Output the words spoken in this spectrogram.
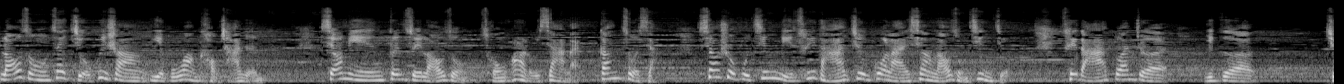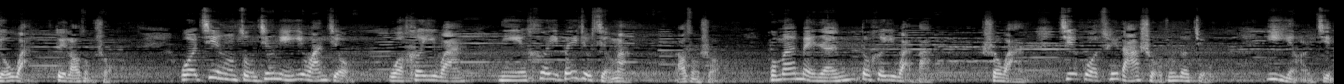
老总在酒会上也不忘考察人。小敏跟随老总从二楼下来，刚坐下，销售部经理崔达就过来向老总敬酒。崔达端着一个酒碗对老总说：“我敬总经理一碗酒，我喝一碗，你喝一杯就行了。”老总说：“我们每人都喝一碗吧。”说完，接过崔达手中的酒，一饮而尽，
